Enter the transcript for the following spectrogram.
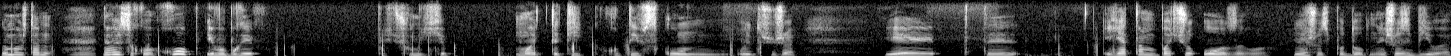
думаєш там невисоко, хоп, і в обрив. Причому є мать такий крутий вскон. Ой, точніше. Є ти. Я там бачу озеро. Или щось подобне, і щось біле.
